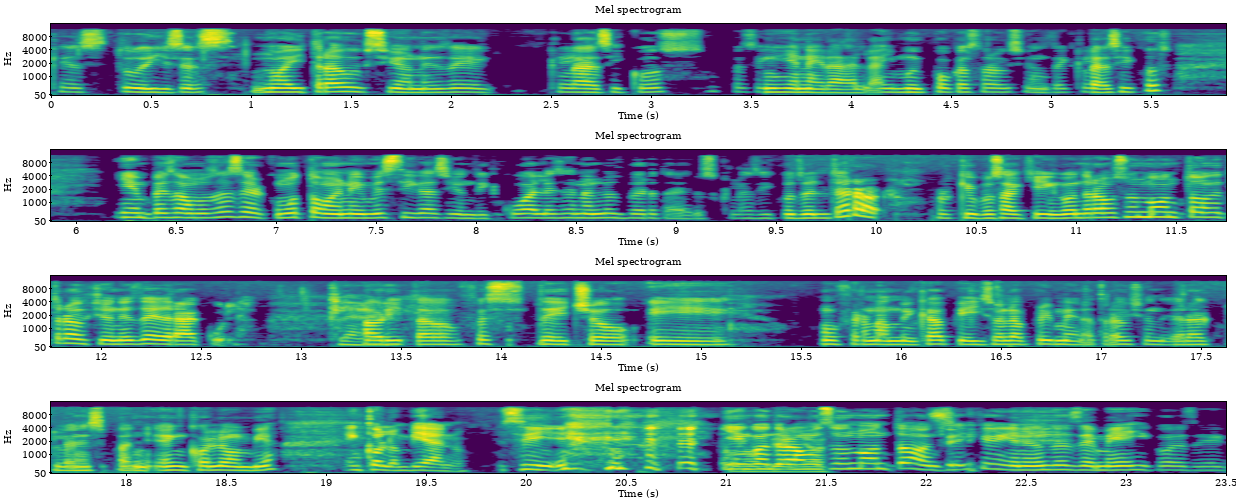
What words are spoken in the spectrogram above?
que es, tú dices, no hay traducciones de clásicos, pues en general hay muy pocas traducciones de clásicos, y empezamos a hacer como toda una investigación de cuáles eran los verdaderos clásicos del terror, porque pues aquí encontramos un montón de traducciones de Drácula. Ahorita, pues de hecho, eh, con Fernando Incapié hizo la primera traducción de Drácula en España, en Colombia. En colombiano. Sí, y encontramos un montón, sí. que vienen desde México, desde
